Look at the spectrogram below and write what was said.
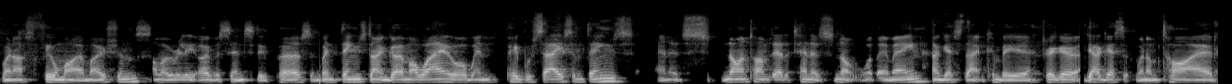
when I feel my emotions. I'm a really oversensitive person. When things don't go my way, or when people say some things and it's nine times out of 10, it's not what they mean, I guess that can be a trigger. Yeah, I guess when I'm tired,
